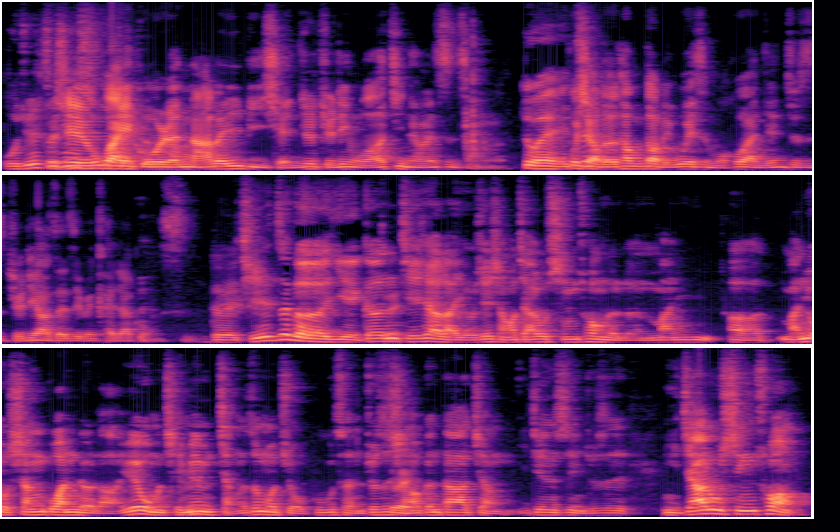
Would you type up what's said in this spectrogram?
我觉得这些外国人拿了一笔钱，就决定我要进台湾市场了，对不晓得他们到底为什么忽然间就是决定要在这边开家公司。对，其实这个也跟接下来有些想要加入新创的人蛮呃蛮有相关的啦，因为我们前面讲了这么久铺陈，就是想要跟大家讲一件事情，就是你加入新创，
